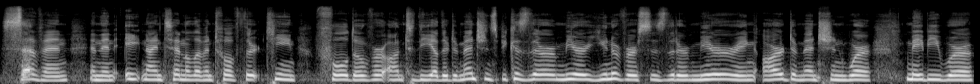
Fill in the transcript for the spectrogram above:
7 and then 8 9 10 11 12 13 fold over onto the other dimensions because there are mirror universes that are mirroring our dimension where maybe we're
